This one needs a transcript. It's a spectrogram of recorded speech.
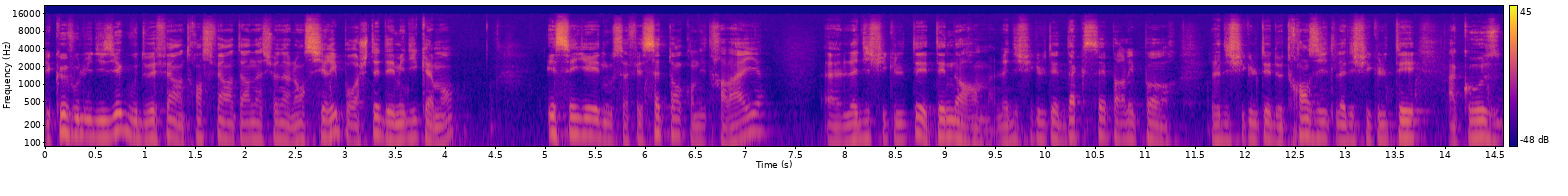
et que vous lui disiez que vous devez faire un transfert international en Syrie pour acheter des médicaments. Essayez, nous, ça fait sept ans qu'on y travaille. Euh, la difficulté est énorme. La difficulté d'accès par les ports, la difficulté de transit, la difficulté à cause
